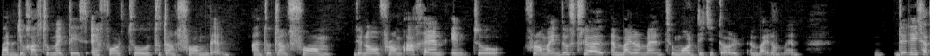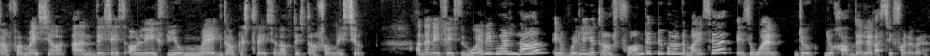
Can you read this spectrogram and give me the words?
But you have to make this effort to to transform them and to transform, you know, from Aachen into from an industrial environment to more digital environment. There is a transformation, and this is only if you make the orchestration of this transformation. And then if it's very well done, if really you transform the people and the mindset, is when you, you have the legacy forever.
